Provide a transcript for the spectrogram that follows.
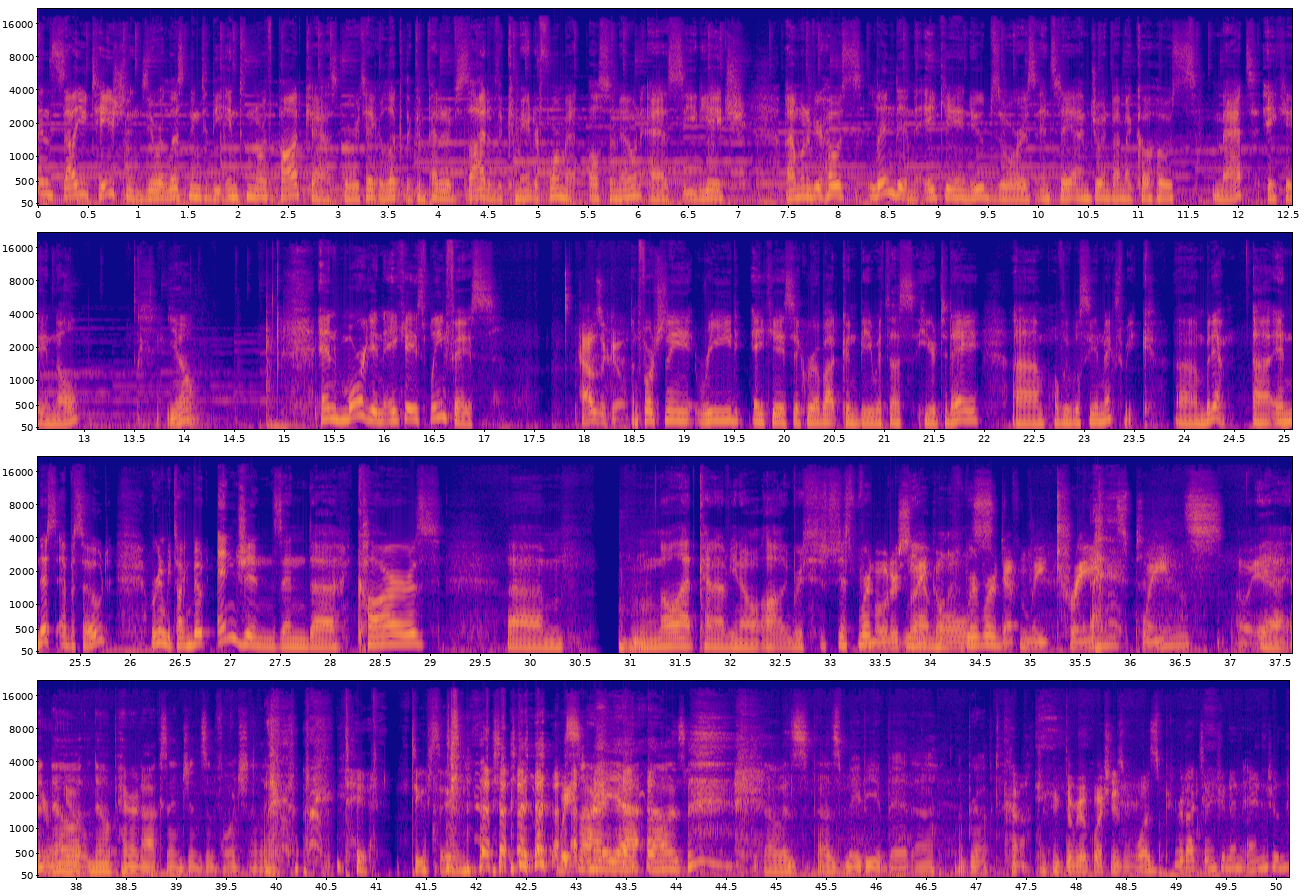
Greetings and salutations. You are listening to the Into North podcast, where we take a look at the competitive side of the Commander format, also known as CEDH. I'm one of your hosts, Lyndon, aka Noobzors, and today I'm joined by my co hosts, Matt, aka Null, Yo. and Morgan, aka Spleenface. How's it go? Unfortunately, Reed, aka Sick Robot, couldn't be with us here today. Um, hopefully, we'll see him next week. Um, but yeah, uh, in this episode, we're going to be talking about engines and uh, cars, um, and all that kind of you know. All, we're just we're Motorcycles, yeah, we're, we're, definitely trains, planes. Oh yeah, Yeah. No no paradox engines, unfortunately. dude too soon. Sorry, yeah, that was that was that was maybe a bit uh, abrupt. the real question is: Was Paradox Engine an engine?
